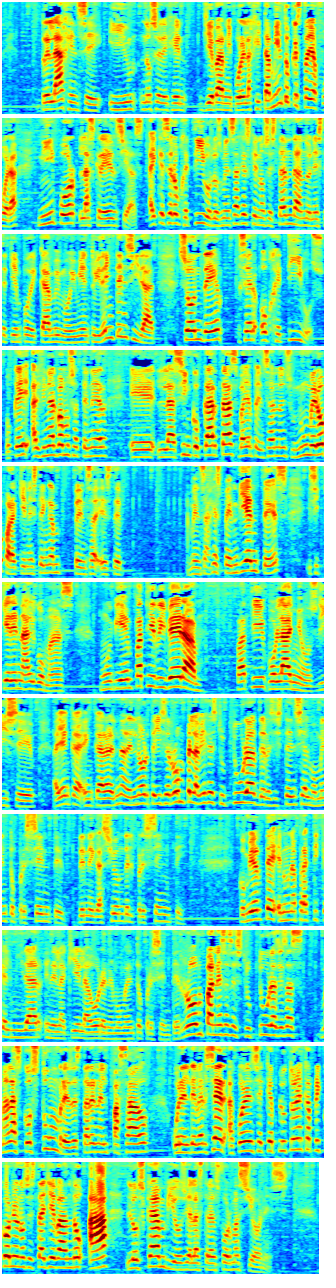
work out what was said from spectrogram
relájense y no se dejen llevar ni por el agitamiento que está allá afuera, ni por las creencias. Hay que ser objetivos. Los mensajes que nos están dando en este tiempo de cambio y movimiento y de intensidad son de ser objetivos, ¿ok? Al final vamos a tener eh, las cinco cartas. Vayan pensando en su número para quienes tengan este, mensajes pendientes y si quieren algo más. Muy bien, Pati Rivera. Pati Bolaños dice, allá en, Carolina del Norte, dice, rompe la vieja estructura de resistencia al momento presente, de negación del presente. Convierte en una práctica el mirar en el aquí y el ahora, en el momento presente. Rompan esas estructuras y esas malas costumbres de estar en el pasado o en el deber ser. Acuérdense que Plutón en Capricornio nos está llevando a los cambios y a las transformaciones.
